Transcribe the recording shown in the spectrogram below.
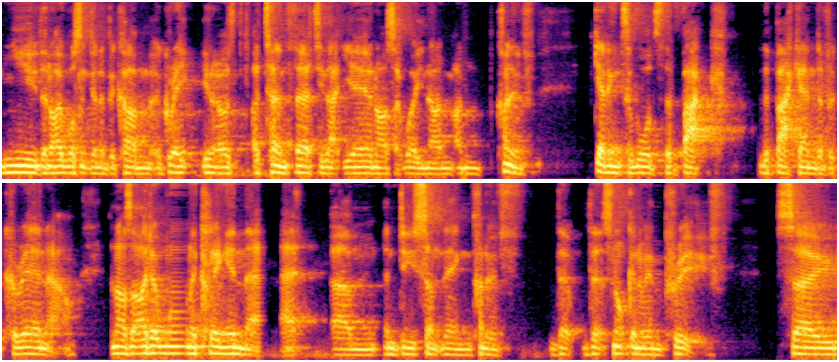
knew that I wasn't going to become a great, you know, I, turned 30 that year and I was like, well, you know, I'm, I'm kind of getting towards the back, the back end of a career now. And I was like, I don't want to cling in there um, and do something kind of that that's not going to improve. So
